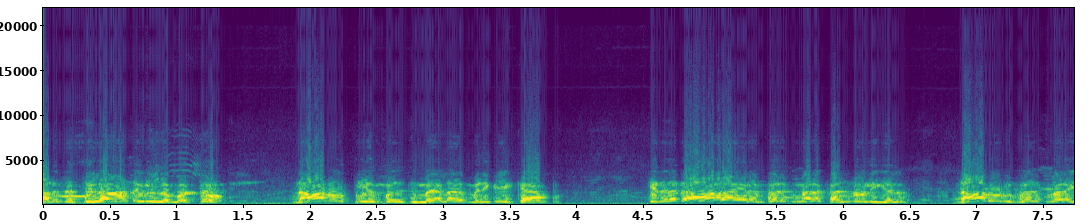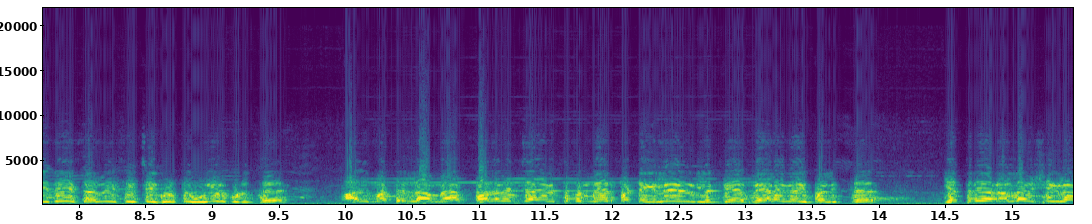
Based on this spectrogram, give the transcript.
கடந்த சில ஆண்டுகளில் மட்டும் நானூத்தி எண்பதுக்கு மேல மெடிக்கல் கேம்ப் கிட்டத்தட்ட ஆறாயிரம் பேருக்கு மேல கண்ணொலிகள் நானூறு பேருக்கு மேல இதய சர்வை சிகிச்சை கொடுத்து உயிர் கொடுத்து அது மட்டும் இல்லாம பதினஞ்சாயிரத்துக்கும் மேற்பட்ட இளைஞர்களுக்கு வேலை வாய்ப்பு அளித்து எத்தனையோ நல்ல விஷயங்களை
